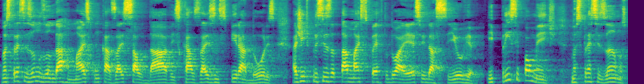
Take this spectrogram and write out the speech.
Nós precisamos andar mais com casais saudáveis, casais inspiradores. A gente precisa estar mais perto do Aécio e da Silvia. E principalmente, nós precisamos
